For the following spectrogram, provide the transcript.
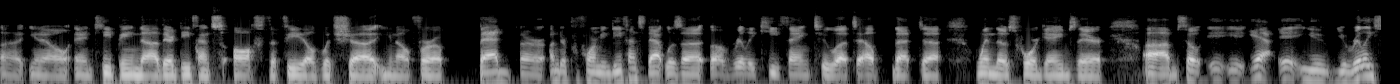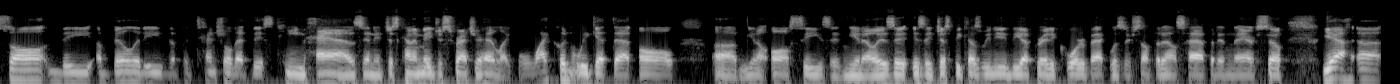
uh, you know and keeping uh, their defense off the field which uh, you know for a bad or underperforming defense, that was a, a really key thing to uh, to help that uh, win those four games there. Um, so it, yeah, it, you you really saw the ability, the potential that this team has, and it just kind of made you scratch your head, like, well, why couldn't we get that all um, you know all season? You know, is it is it just because we needed the upgraded quarterback? Was there something else happening there? So yeah, uh,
